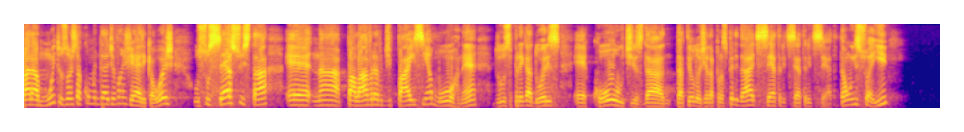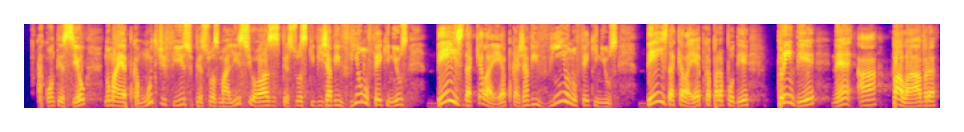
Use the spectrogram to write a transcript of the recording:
para muitos hoje da comunidade evangélica. Hoje, o sucesso está é, na palavra de paz e amor, né? dos pregadores é, coaches da, da teologia da prosperidade, etc, etc, etc. Então, isso aí aconteceu numa época muito difícil, pessoas maliciosas, pessoas que já viviam no fake news desde aquela época, já viviam no fake news desde aquela época para poder prender né, a palavra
